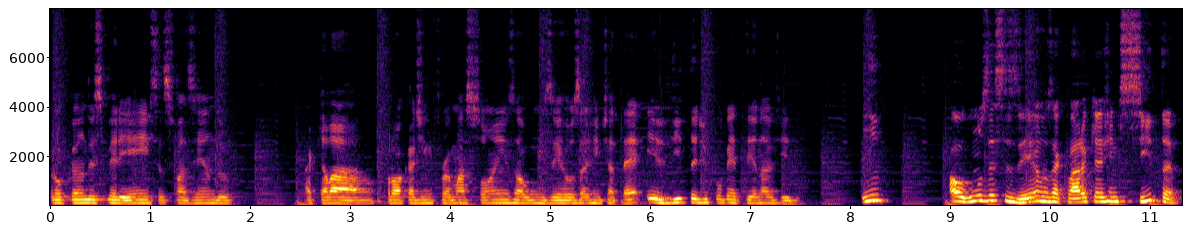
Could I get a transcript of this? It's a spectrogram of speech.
trocando experiências, fazendo aquela troca de informações, alguns erros a gente até evita de cometer na vida. E alguns desses erros, é claro que a gente cita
